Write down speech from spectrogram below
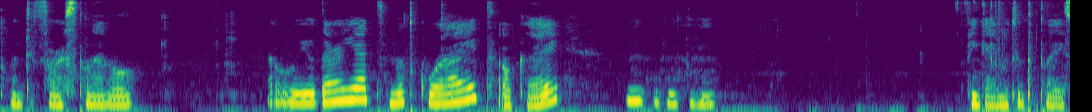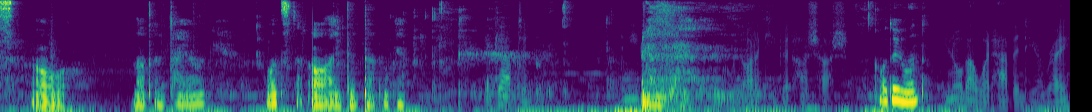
21st level. Are you there yet? Not quite. Okay. think I looted the place. Oh, not entirely. What's that? Oh, I did that. Okay. Hey, Captain. I need to. we ought to keep it hush hush. What do you want? You know about what happened here, right?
